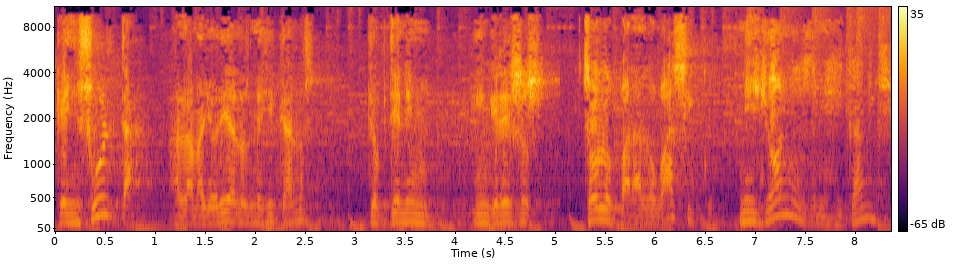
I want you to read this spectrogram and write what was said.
que insulta a la mayoría de los mexicanos que obtienen ingresos solo para lo básico? Millones de mexicanos.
